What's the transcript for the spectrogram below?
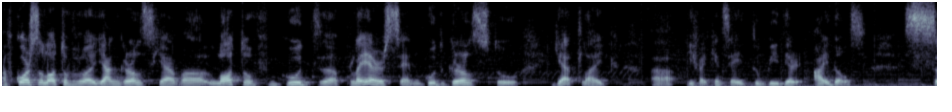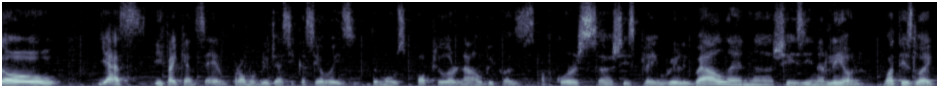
of course, a lot of uh, young girls have a lot of good players and good girls to get, like, if I can say, to be their idols. So yes, if I can say, probably Jessica Silva is the most popular now because, of course, uh, she's playing really well and uh, she's in a Lyon. What is like,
